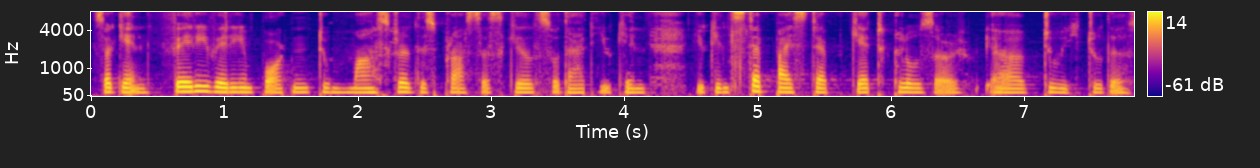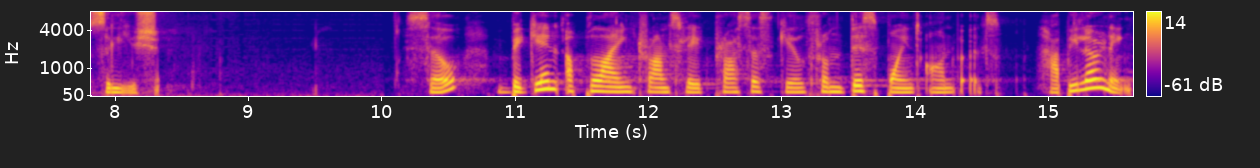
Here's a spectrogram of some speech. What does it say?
So again very very important to master this process skill so that you can you can step by step get closer uh, to to the solution. So begin applying translate process skill from this point onwards. Happy learning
